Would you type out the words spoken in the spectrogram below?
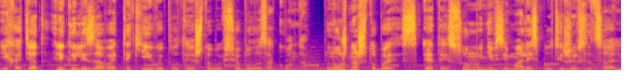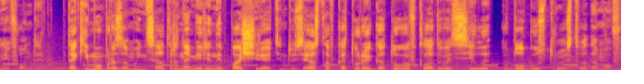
и хотят легализовать такие выплаты, чтобы все было законно. Нужно, чтобы с этой суммы не взимались платежи в социальные фонды. Таким образом, инициаторы намерены поощрять энтузиастов, которые готовы вкладывать силы в благоустройство домов.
